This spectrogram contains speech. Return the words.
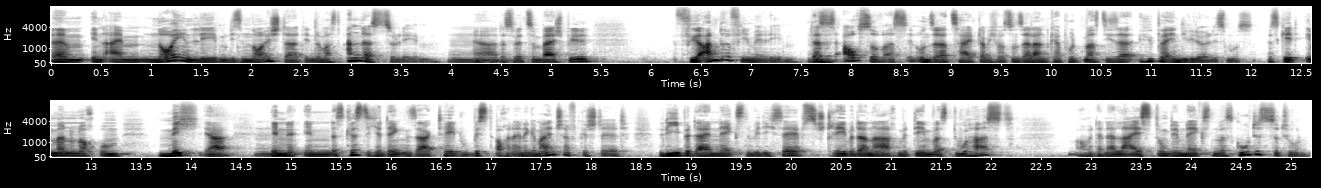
ähm, in einem neuen Leben, diesem Neustart, den du machst, anders zu leben. Mhm. Ja, dass wir zum Beispiel für andere viel mehr leben. Das ist auch sowas in unserer Zeit, glaube ich, was unser Land kaputt macht, dieser Hyperindividualismus. Es geht immer nur noch um mich, ja, mhm. in, in das christliche Denken sagt, hey, du bist auch in eine Gemeinschaft gestellt. Liebe deinen Nächsten wie dich selbst. Strebe danach mit dem, was du hast, auch mit deiner Leistung dem Nächsten was Gutes zu tun,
